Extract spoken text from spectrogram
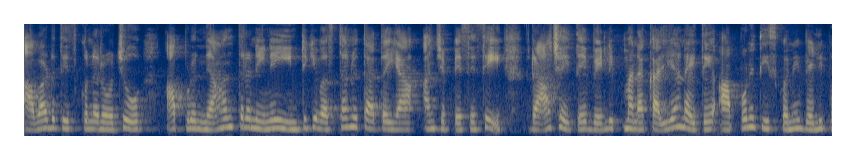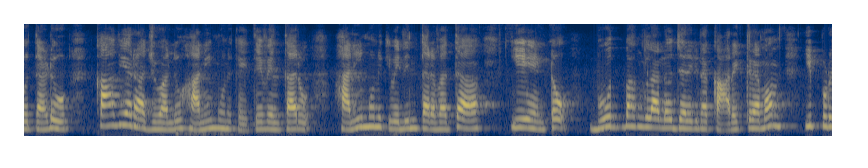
అవార్డు తీసుకున్న రోజు అప్పుడు నా అంతలో నేనే ఇంటికి వస్తాను తాతయ్య అని చెప్పేసేసి రాజు అయితే వెళ్ళి మన కళ్యాణ్ అయితే అప్పుని తీసుకొని వెళ్ళిపోతాడు. కావ్యరాజు వాళ్ళు హనీమూన్కి అయితే వెళ్తారు. హనీమూన్కి వెళ్ళిన తర్వాత ఏంటో బూత్ బంగ్లాలో జరిగిన కార్యక్రమం ఇప్పుడు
